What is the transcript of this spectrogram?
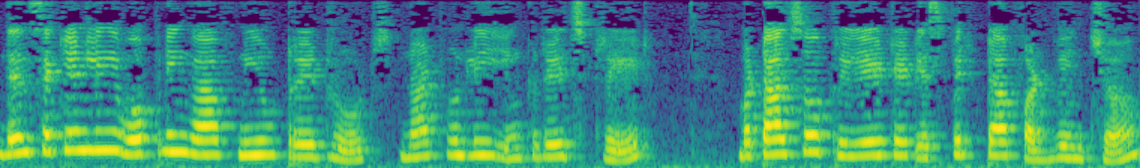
Then secondly, opening of new trade routes not only encouraged trade but also created a spirit of adventure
